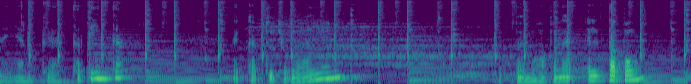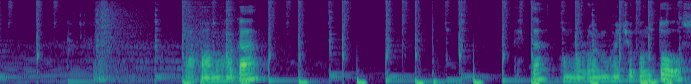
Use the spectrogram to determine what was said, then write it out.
Ahí ya nos queda esta tinta. El cartucho queda lleno. Vamos a poner el tapón. Tapamos acá. Está, como lo hemos hecho con todos.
